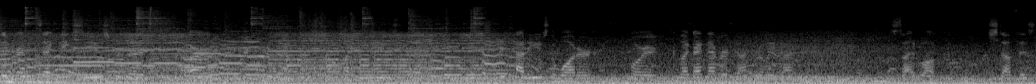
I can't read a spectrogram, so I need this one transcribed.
different techniques to use for the art, for the like to use the, how to use the water for it. Like I never done really done sidewalk stuff as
